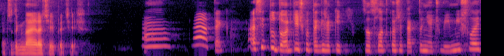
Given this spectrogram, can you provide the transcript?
A čo tak najradšej pečieš? Mm, á, tak asi tú tortičku, takže keď zo sladko, že takto niečo vymýšľať.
